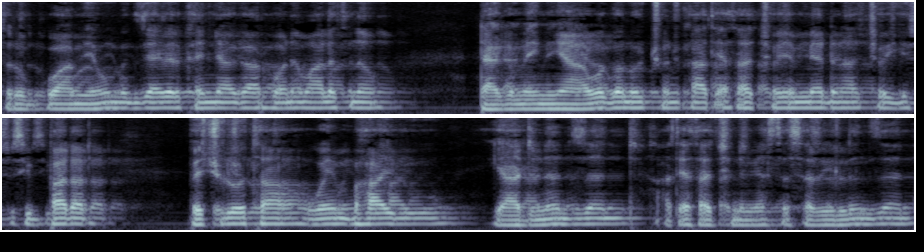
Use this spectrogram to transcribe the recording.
ትርጓሜውም እግዚአብሔር ከእኛ ጋር ሆነ ማለት ነው። ዳግመኛ ወገኖቹን ከኃጢአታቸው የሚያድናቸው ኢየሱስ ይባላል። በችሎታ ወይም በኃይሉ ያድነን ዘንድ ኃጢአታችንም ያስተሰርይልን ዘንድ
